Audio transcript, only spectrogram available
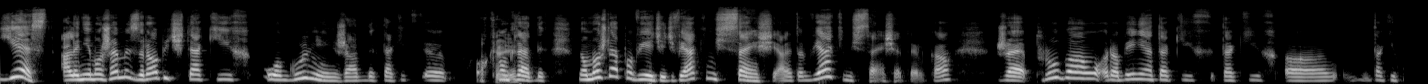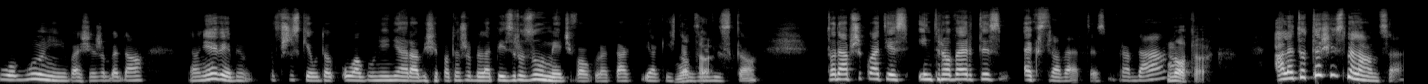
jest, ale nie możemy zrobić takich uogólnień żadnych, takich. Okej. konkretnych. No można powiedzieć w jakimś sensie, ale to w jakimś sensie tylko, że próbą robienia takich, takich, e, takich uogólnień właśnie, żeby no, no nie wiem, wszystkie uogólnienia robi się po to, żeby lepiej zrozumieć w ogóle tak, jakieś No tam tak. zjawisko. To na przykład jest introwertyzm, ekstrawertyzm, prawda? No tak. Ale to też jest mylące,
